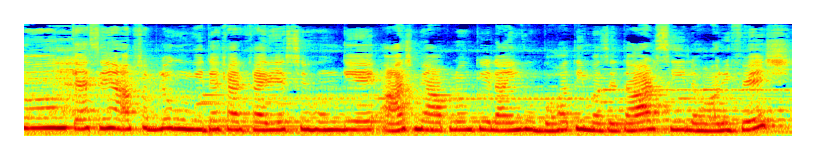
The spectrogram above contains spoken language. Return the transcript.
वालेकुम, कैसे हैं आप सब लोग? उम्मीद है खैर खैरियत से होंगे। आज मैं आप लोगों के लाई हूँ बहुत ही मज़ेदार सी लाहौरी फ़िश।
